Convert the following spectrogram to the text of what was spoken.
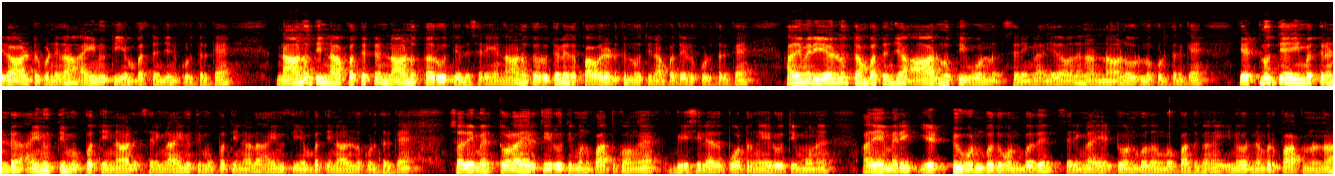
இதை ஆல்ட்ரு பண்ணி தான் ஐநூற்றி எண்பத்தஞ்சுன்னு கொடுத்துருக்கேன். நானூற்றி நாற்பத்தெட்டு நானூற்றி அறுபத்தேழு சரிங்க நானூற்றி அறுபத்தேழு இதை பவர் எடுத்து நூற்றி நாற்பத்தேழு கொடுத்துருக்கேன். அதேமாரி எழுநூற்றம்பத்தஞ்சு அறுநூற்றி ஆறுநூற்றி ஒன்று சரிங்களா? இதை வந்து நான் நானூறுன்னு கொடுத்துருக்கேன். எட்நூற்றி ஐம்பத்தி ரெண்டு ஐநூற்றி முப்பத்தி நாலு சரிங்களா? ஐநூற்றி முப்பத்தி நாலு ஐநூற்றி எண்பத்தி நாலுன்னு கொடுத்துருக்கேன். ஸோ அதேமாரி தொள்ளாயிரத்தி இருபத்தி மூணு பார்த்துக்கோங்க. பிசியில் அது போட்டுருங்க இருபத்தி மூணு. அதேமாரி எட்டு ஒன்பது ஒன்பது சரிங்களா? எட்டு ஒன்பது ஒன்பது பார்த்துக்கோங்க. இன்னொரு நம்பர் பார்க்கணுன்னா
